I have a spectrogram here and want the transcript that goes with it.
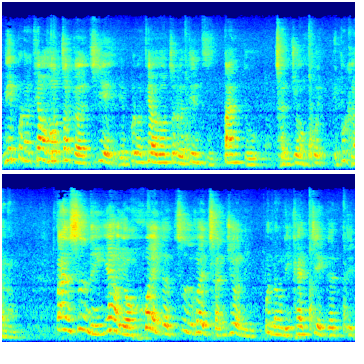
你也不能跳脱这个戒，也不能跳脱这个电子单独成就慧，也不可能。但是你要有慧的智慧成就，你不能离开戒跟定。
